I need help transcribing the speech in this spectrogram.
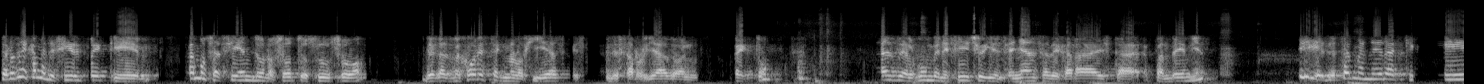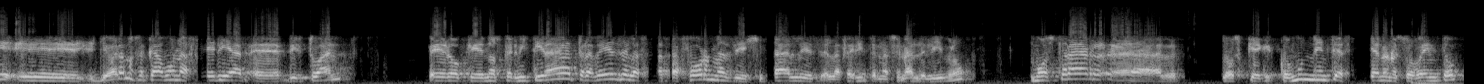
pero déjame decirte que estamos haciendo nosotros uso de las mejores tecnologías que se han desarrollado al respecto. Más de algún beneficio y enseñanza dejará esta pandemia. Y de tal manera que eh, lleváramos a cabo una feria eh, virtual, pero que nos permitirá a través de las plataformas digitales de la Feria Internacional del Libro mostrar a los que comúnmente asistían a nuestro evento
